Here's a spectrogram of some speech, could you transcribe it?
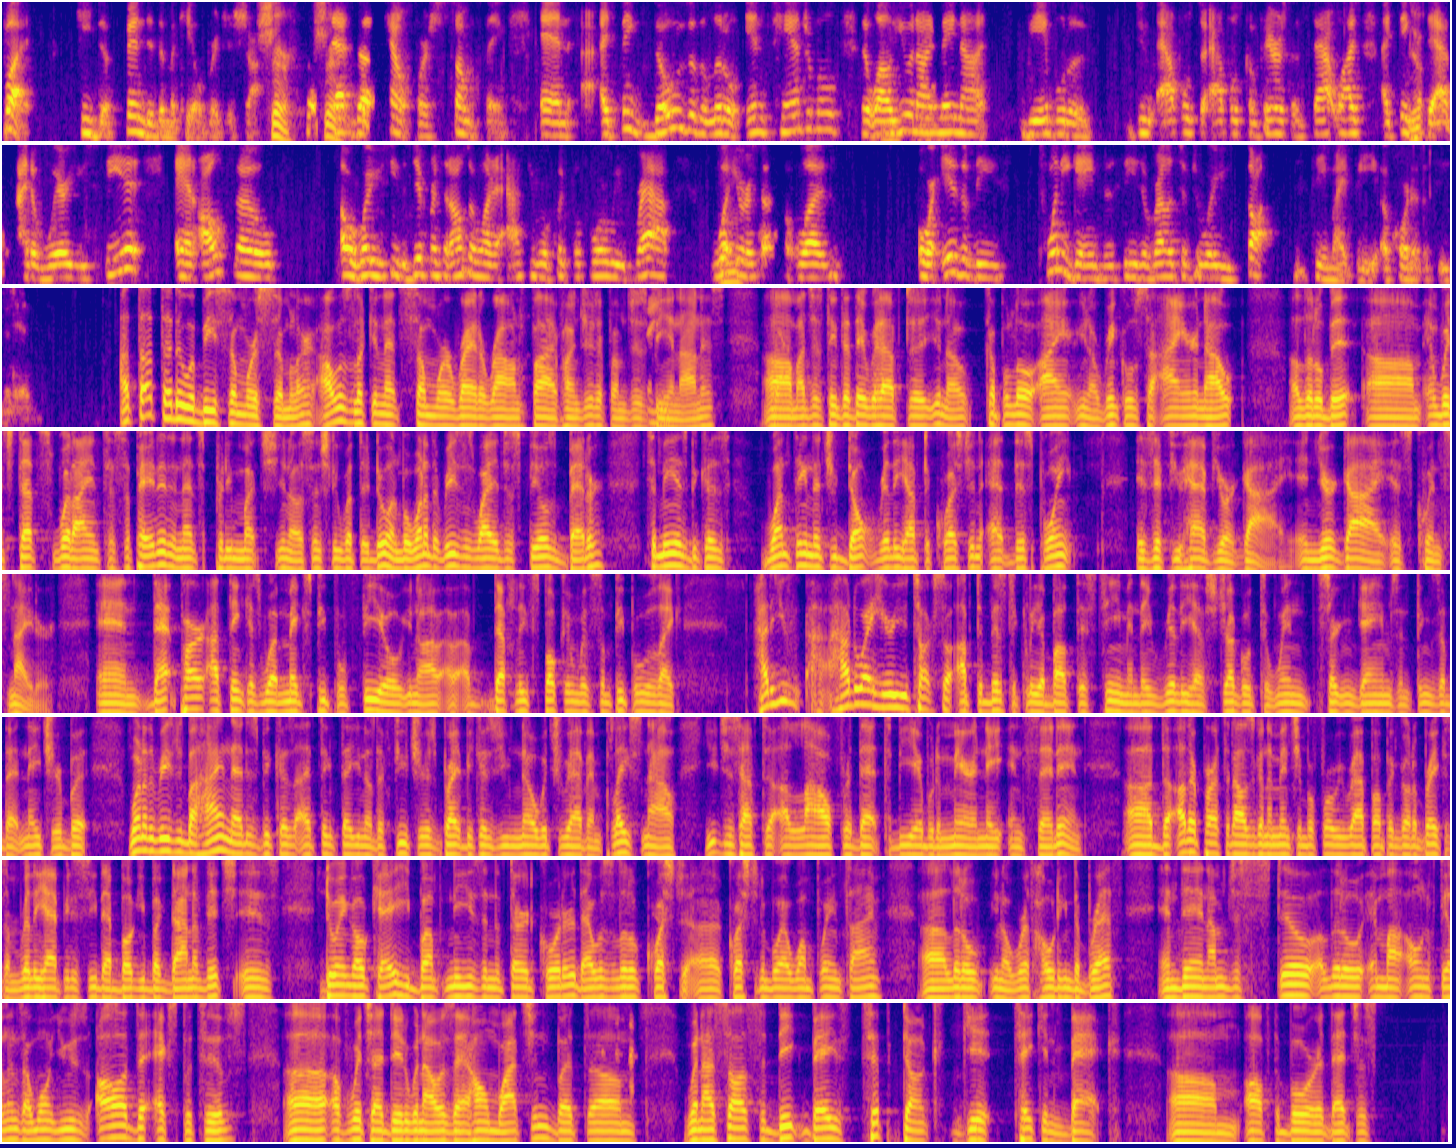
but he defended the Mikal Bridges shot. Sure, so sure. That does count for something. And I think those are the little intangibles that while mm-hmm. you and I may not be able to do apples to apples comparison stat wise. I think yep. that's kind of where you see it. And also, or where you see the difference. And also wanted to ask you real quick before we wrap what mm-hmm. your assessment was or is of these 20 games this season relative to where you thought this team might be a quarter of the season in. I thought that it would be somewhere similar. I was looking at somewhere right around 500, if I'm just being honest. Um, I just think that they would have to, you know, a couple little iron, you know, wrinkles to iron out a little bit, um, in which that's what I anticipated, and that's pretty much, you know, essentially what they're doing. But one of the reasons why it just feels better to me is because one thing that you don't really have to question at this point is if you have your guy, and your guy is Quin Snyder. And that part, I think, is what makes people feel. You know, I, have definitely spoken with some people who's like, "How do you? How do I hear you talk so optimistically about this team?" And they really have struggled to win certain games and things of that nature. But one of the reasons behind that is because I think that you know the future is bright because you know what you have in place now. You just have to allow for that to be able to marinate and set in. Uh, the other part that I was going to mention before we wrap up and go to break is I'm really happy to see that Bogi Bogdanovic is doing okay. He bumped knees in the third quarter. That was a little question uh, questionable at one point in time. Uh, a little, you know, worth holding the breath. And then I'm just still a little in my own feelings. I won't use all the expletives uh, of which I did when I was at home watching, but um, when I saw Saddiq Bey's tip dunk get taken back um, off the board. That just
